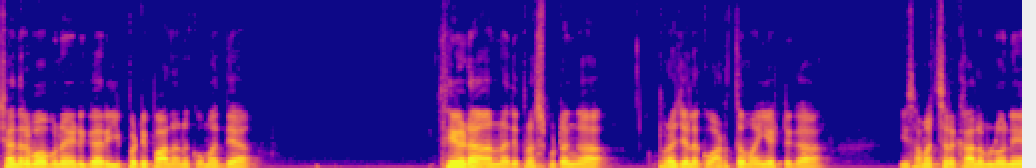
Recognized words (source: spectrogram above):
చంద్రబాబు నాయుడు గారి ఇప్పటి పాలనకు మధ్య తేడా అన్నది ప్రస్ఫుటంగా ప్రజలకు అర్థమయ్యేట్టుగా ఈ సంవత్సర కాలంలోనే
